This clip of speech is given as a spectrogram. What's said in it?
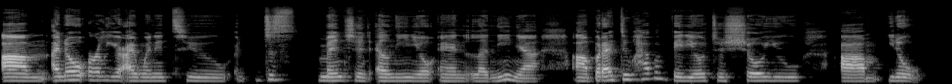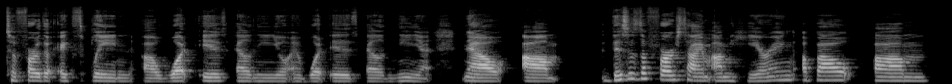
um, i know earlier i went into just mentioned El Nino and La Nina, uh, but I do have a video to show you, um, you know, to further explain uh, what is El Nino and what is El Nina. Now, um, this is the first time I'm hearing about um,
